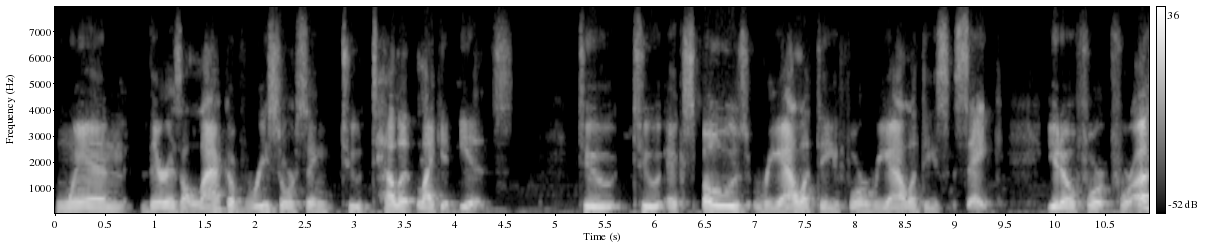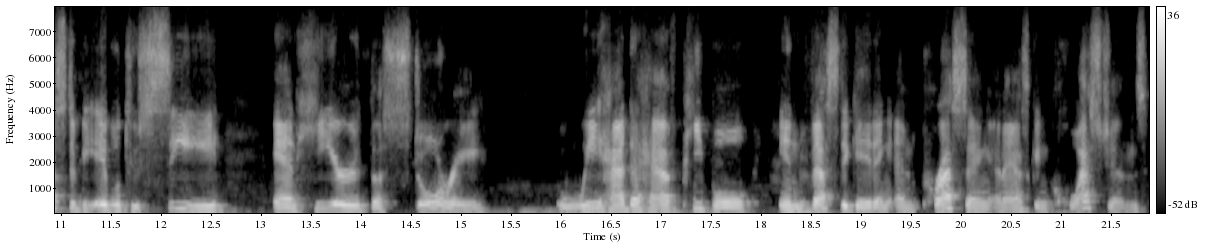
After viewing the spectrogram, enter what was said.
when there is a lack of resourcing to tell it like it is, to, to expose reality for reality's sake you know for for us to be able to see and hear the story we had to have people investigating and pressing and asking questions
